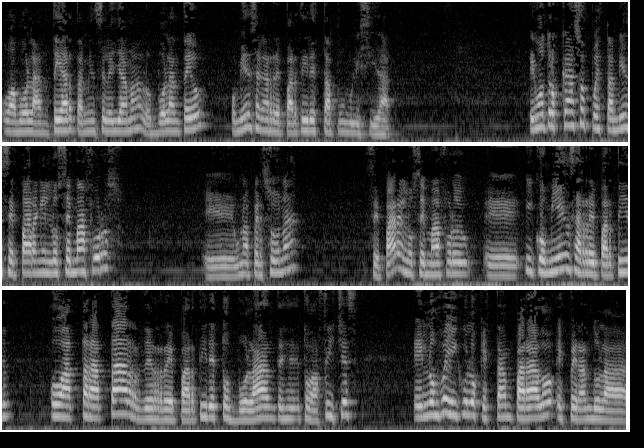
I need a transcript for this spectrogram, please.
o a volantear, también se le llama, los volanteos, comienzan a repartir esta publicidad. En otros casos, pues también se paran en los semáforos eh, una persona se para en los semáforos eh, y comienza a repartir o a tratar de repartir estos volantes, estos afiches en los vehículos que están parados esperando la,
